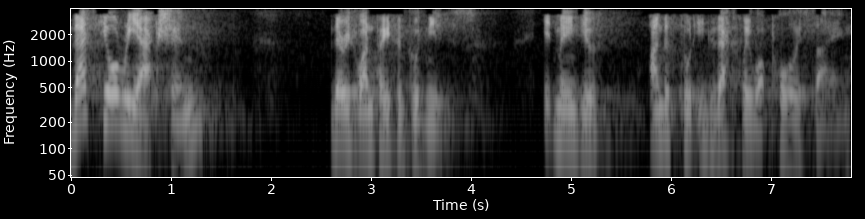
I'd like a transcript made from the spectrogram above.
that's your reaction, there is one piece of good news. It means you've understood exactly what Paul is saying.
